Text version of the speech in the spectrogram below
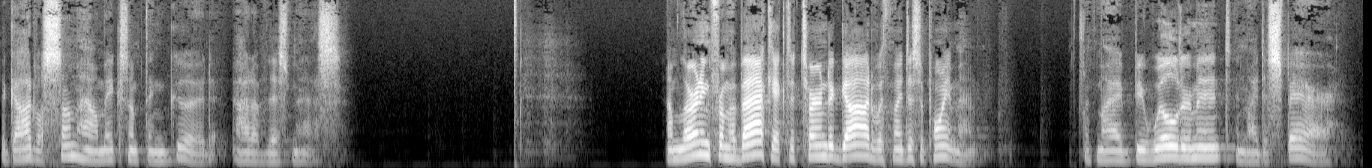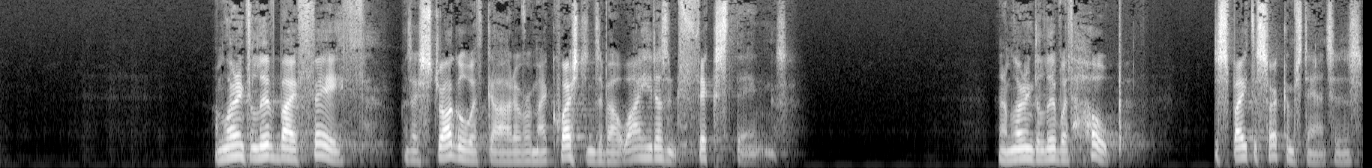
that God will somehow make something good out of this mess. I'm learning from Habakkuk to turn to God with my disappointment, with my bewilderment and my despair. I'm learning to live by faith as I struggle with God over my questions about why He doesn't fix things. And I'm learning to live with hope despite the circumstances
